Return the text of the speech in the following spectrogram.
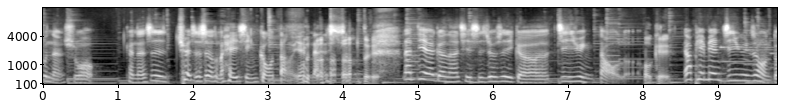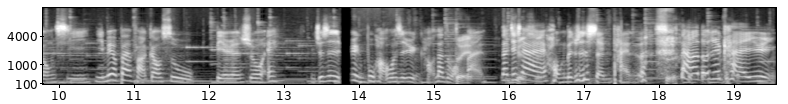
不能说，可能是确实是有什么黑心勾当也很难说。对。那第二个呢，其实就是一个机运到了。OK。要偏偏机运这种东西，你没有办法告诉。别人说：“哎，你就是运不好，或是运好，那怎么办？那接下来红的就是神坛了，大家都去开运。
